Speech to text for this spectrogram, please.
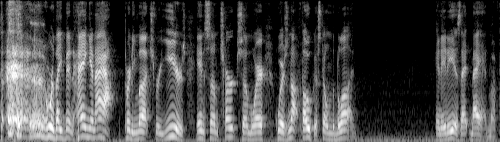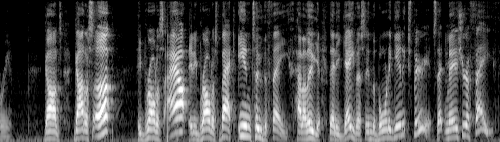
where they've been hanging out pretty much for years in some church somewhere where it's not focused on the blood. And it is that bad, my friend. God's got us up, He brought us out, and He brought us back into the faith, hallelujah, that He gave us in the born again experience, that measure of faith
